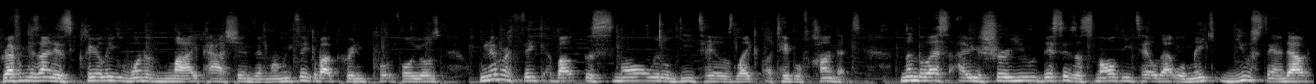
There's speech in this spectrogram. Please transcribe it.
Graphic design is clearly one of my passions, and when we think about creating portfolios, we never think about the small little details like a table of contents. Nonetheless, I assure you, this is a small detail that will make you stand out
